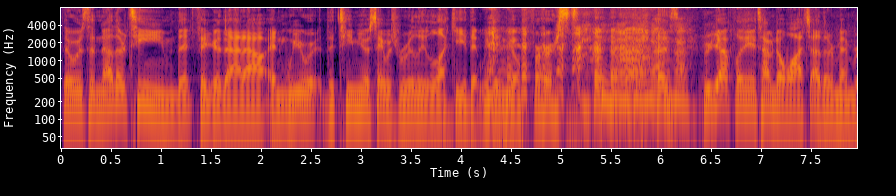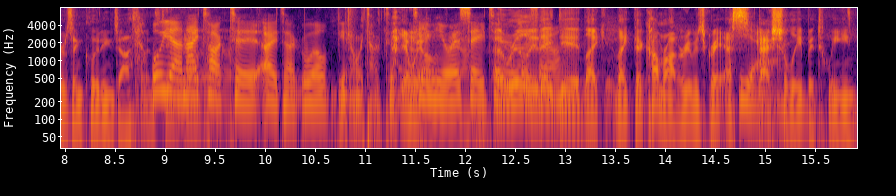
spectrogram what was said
There was another team that figured that out, and we were the Team USA was really lucky that we didn't go first. we got plenty of time to watch other members, including Jocelyn. Well, yeah, and I talked to I talked. Well, you know, we talked to Yeah, we Team all- USA too. And really, they did like like their camaraderie was great, especially between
